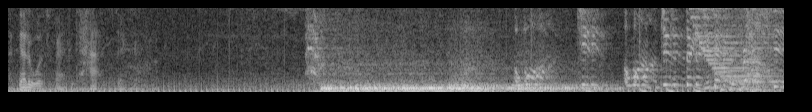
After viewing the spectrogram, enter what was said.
I bet it was fantastic. One, two, a one, two, three. You better rock till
